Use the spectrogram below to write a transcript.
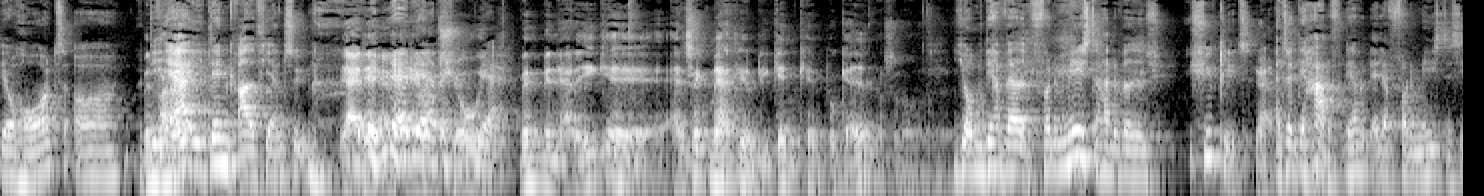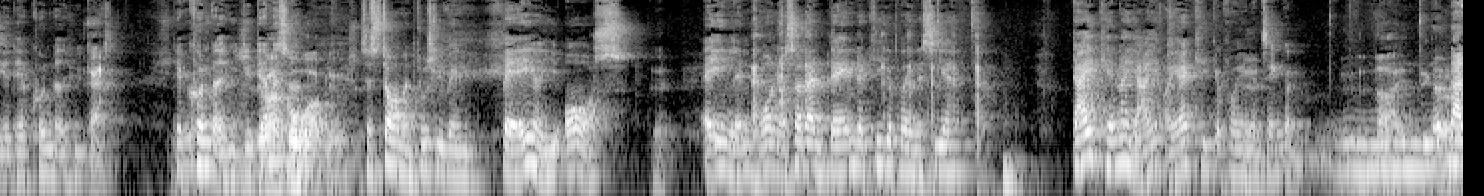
det er jo hårdt, og Men det er det- i den grad fjernsyn. Ja, det er, Ja, det er, det jo er et det. show, ikke? Ja. Men, men er, det ikke, øh, er det så ikke mærkeligt at blive genkendt på gaden og sådan noget? Jo, men det har været, for det meste har det været hy- hyggeligt. Ja. Altså, det har det, det har, eller for det meste siger jeg, det har kun været hyggeligt. Ja. Ja. Det har kun været hyggeligt. det var en god sådan- oplevelse. Så står man pludselig ved en bager i års Ja. af en eller anden grund, og så er der en dame, der kigger på en og siger, dig kender jeg, og jeg kigger på hende og tænker, Nej, det "Nå, gør nej,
